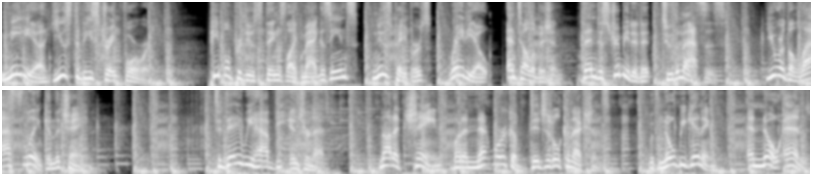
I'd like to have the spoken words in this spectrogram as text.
Media used to be straightforward. People produced things like magazines, newspapers, radio, and television, then distributed it to the masses. You were the last link in the chain. Today we have the internet. Not a chain, but a network of digital connections, with no beginning and no end.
